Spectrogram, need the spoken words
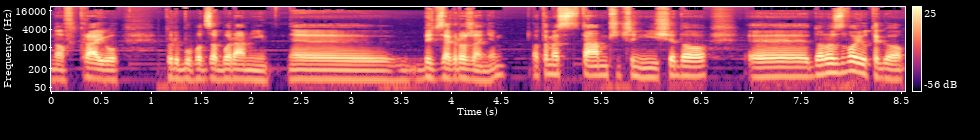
no, w kraju, który był pod zaborami, być zagrożeniem. Natomiast tam przyczynili się do, do rozwoju tego,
